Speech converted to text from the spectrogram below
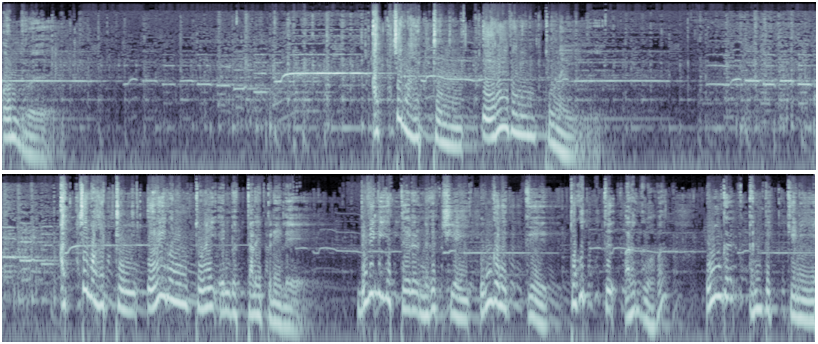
ஒன்று. அச்சமாற்றும் இறைவனின் துணை. அச்சமாற்றும் இறைவனின் துணை என்ற தலைப்பினிலே விவிலிய தேடல் நிகழ்ச்சியை உங்களுக்கு தொகுத்து வழங்குபவர் உங்கள் அன்பிற்கினிய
